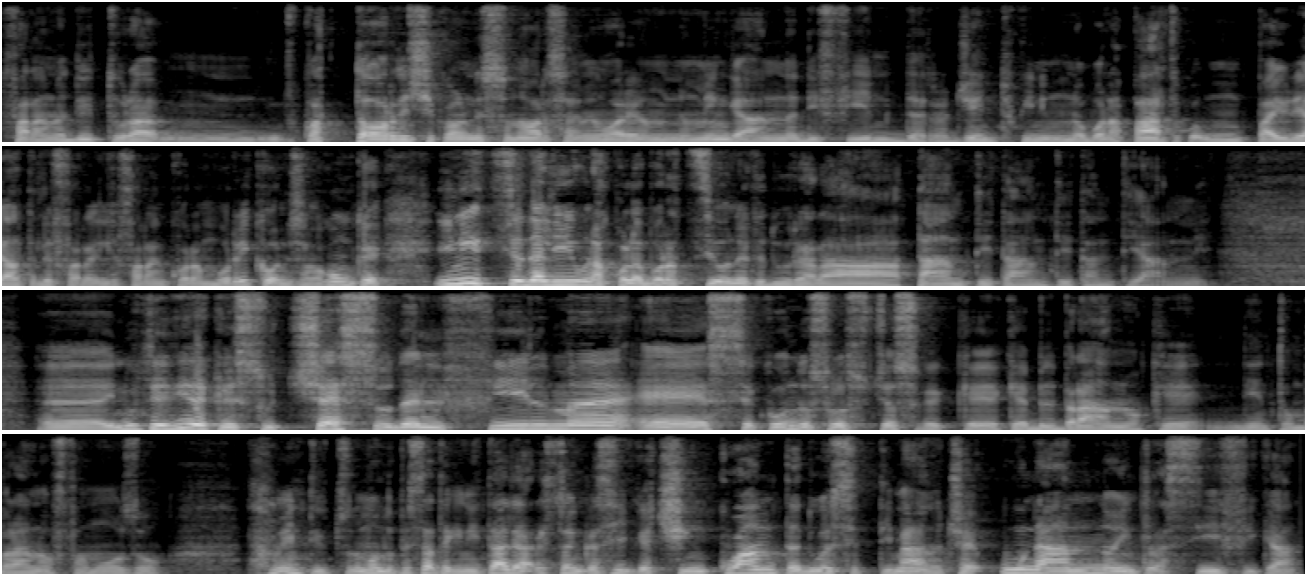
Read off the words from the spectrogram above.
faranno addirittura mh, 14 colonne sonore se la memoria non, non mi inganna di film del Argento quindi una buona parte un paio di altre le farà, le farà ancora Morricone insomma comunque inizia da lì una collaborazione che durerà tanti tanti tanti anni. Eh, inutile dire che il successo del film è secondo solo il successo che, che, che ebbe il brano, che diventa un brano famoso veramente tutto il mondo. Pensate che in Italia restò in classifica 52 settimane, cioè un anno in classifica.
